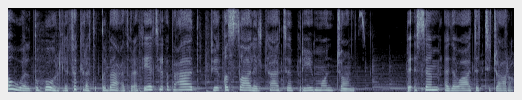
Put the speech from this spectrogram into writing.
أول ظهور لفكرة الطباعة ثلاثية الأبعاد في قصة للكاتب ريموند جونز باسم أدوات التجارة.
